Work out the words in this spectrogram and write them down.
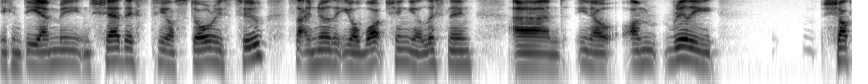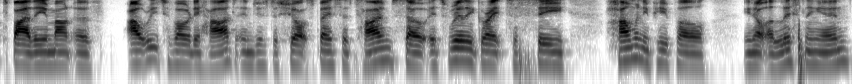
You can DM me and share this to your stories too, so that I know that you're watching, you're listening, and you know, I'm really shocked by the amount of outreach I've already had in just a short space of time. So it's really great to see how many people you know are listening in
